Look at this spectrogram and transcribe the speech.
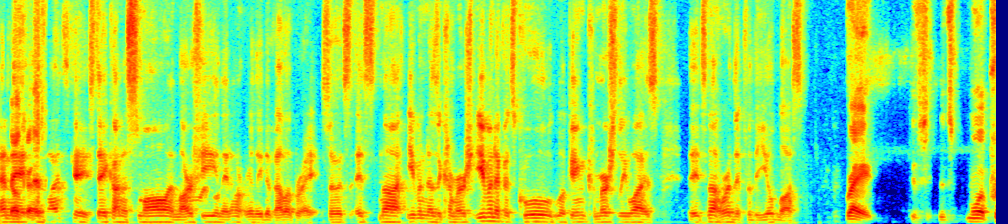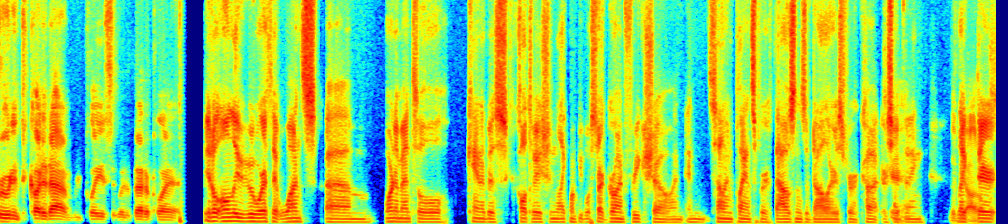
And they, Okay. the buds stay, stay kind of small and larfy, and they don't really develop right. So it's it's not even as a commercial, even if it's cool looking commercially wise, it's not worth it for the yield loss. right? It's it's more prudent to cut it out and replace it with a better plant. It'll only be worth it once um, ornamental cannabis cultivation, like when people start growing freak show and, and selling plants for thousands of dollars for a cut or Yeah. Something. The like there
